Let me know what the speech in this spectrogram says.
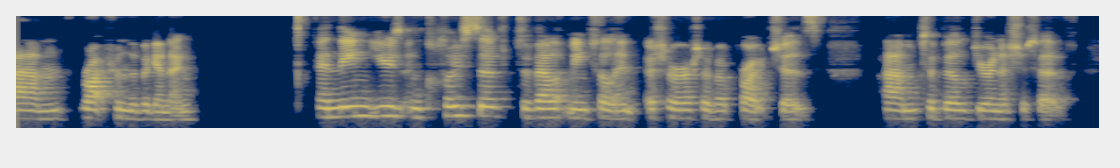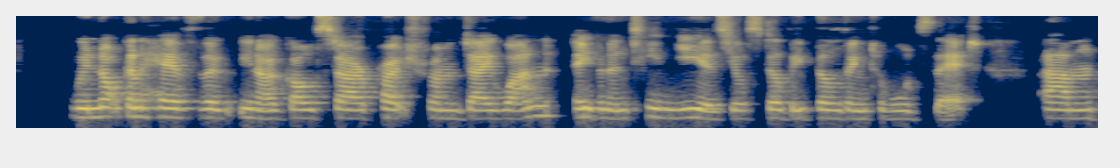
um, right from the beginning. And then use inclusive, developmental and iterative approaches um, to build your initiative. We're not going to have the you know gold star approach from day one. Even in 10 years, you'll still be building towards that um,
